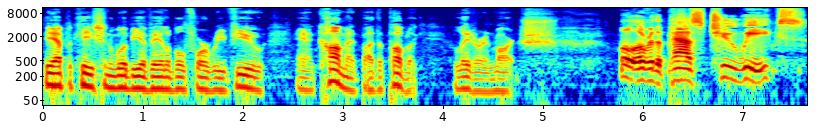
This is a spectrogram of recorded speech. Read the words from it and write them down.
the application will be available for review and comment by the public later in March. Well, over the past two weeks,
